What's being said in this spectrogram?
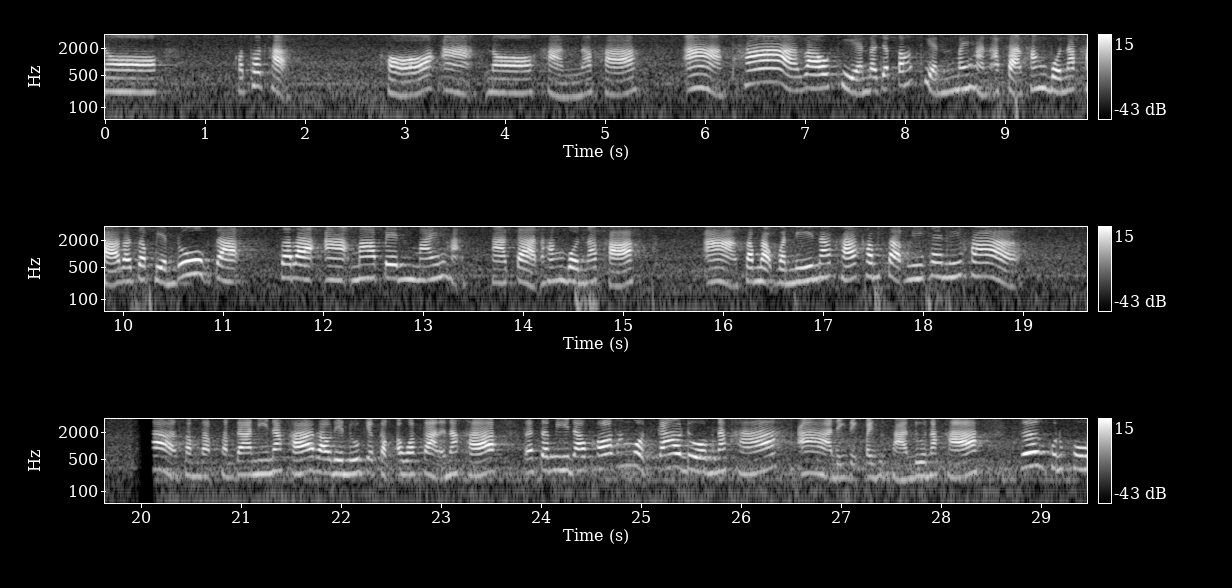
นอขอโทษค่ะ ขออะนอขันนะคะอ่าถ้าเราเขียนเราจะต้องเขียนไม้หันอากาศข้างบนนะคะ เราจะเปลี่ยนรูปจากสระอะมาเป็นไม้หันอากาศข้างบนนะคะอ่าสำหรับวันนี้นะคะคำศัพท์มีแค่นี้ค่ะค่ะ สำหรับสัปดาห์นี้นะคะ เราเรียนรู้เกี่ยวกับอวกาศแล้วนะคะ เราจะมีดาวเคราะห์ทั้งหมด 9 ดวงนะคะอ่าเด็กๆไปศึกษาดูนะคะ ซึ่งคุณครู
